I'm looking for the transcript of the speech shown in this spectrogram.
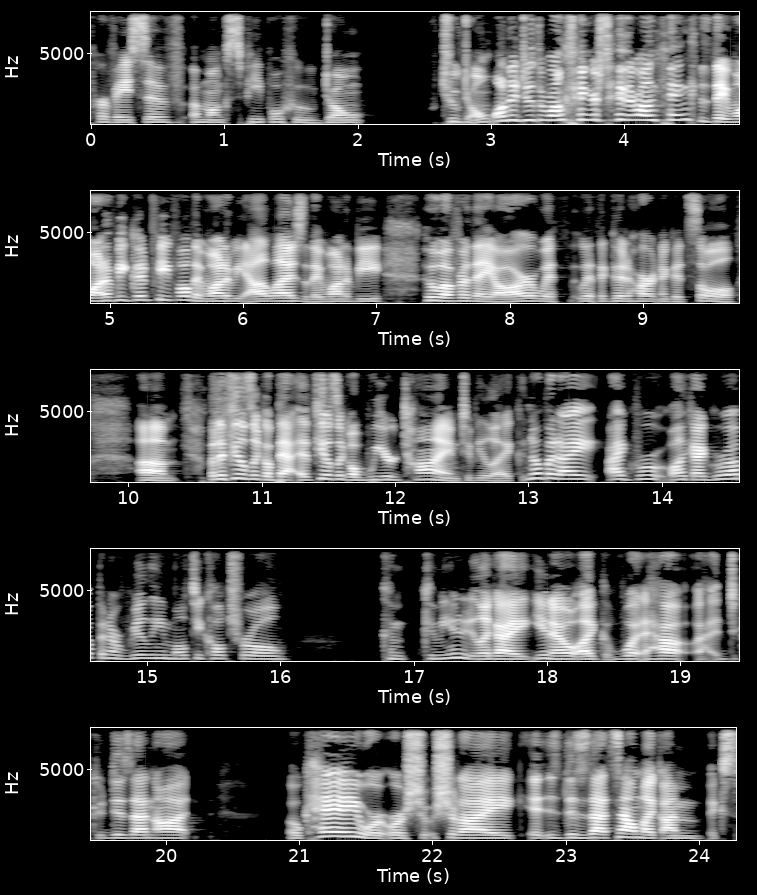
pervasive amongst people who don't who don't want to do the wrong thing or say the wrong thing because they want to be good people, they want to be allies, or they want to be whoever they are with with a good heart and a good soul. Um, but it feels like a bad, it feels like a weird time to be like, no, but I I grew like I grew up in a really multicultural com- community. Like I, you know, like what how does that not okay or or sh- should I is, does that sound like I'm ex-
